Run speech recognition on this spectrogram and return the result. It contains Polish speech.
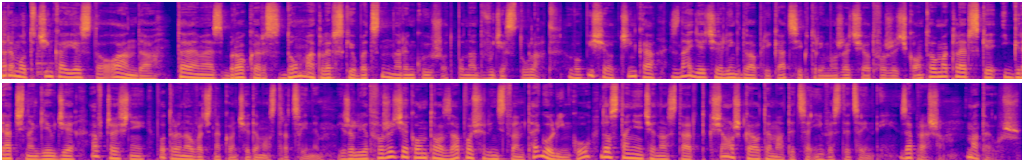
Partnerem odcinka jest Oanda, TMS Brokers, dom maklerski obecny na rynku już od ponad 20 lat. W opisie odcinka znajdziecie link do aplikacji, której możecie otworzyć konto maklerskie i grać na giełdzie, a wcześniej potrenować na koncie demonstracyjnym. Jeżeli otworzycie konto za pośrednictwem tego linku, dostaniecie na start książkę o tematyce inwestycyjnej. Zapraszam, Mateusz.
